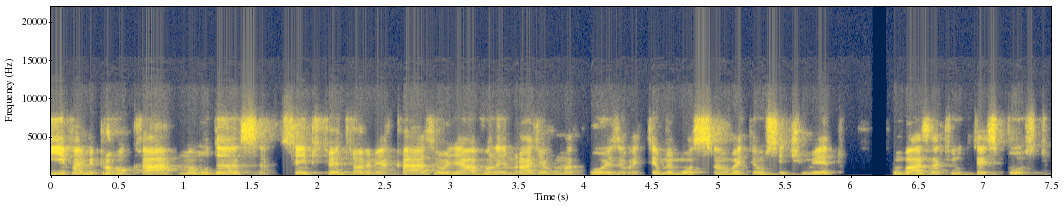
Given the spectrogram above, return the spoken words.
E vai me provocar uma mudança. Sempre que eu entrar na minha casa, eu olhar, vou lembrar de alguma coisa, vai ter uma emoção, vai ter um sentimento com base naquilo que está exposto.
